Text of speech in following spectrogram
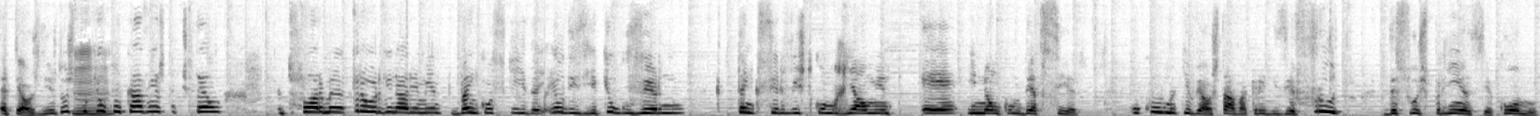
até aos dias de hoje, porque uhum. ele colocava esta questão de forma extraordinariamente bem conseguida. Ele dizia que o governo tem que ser visto como realmente é e não como deve ser. O que o Maquiavel estava a querer dizer, fruto da sua experiência como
